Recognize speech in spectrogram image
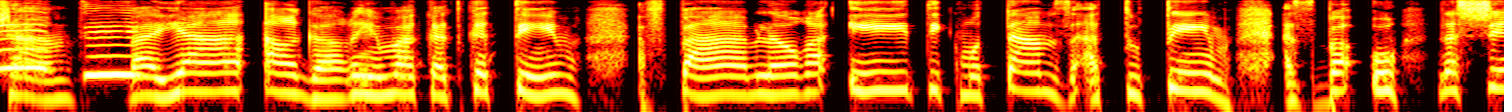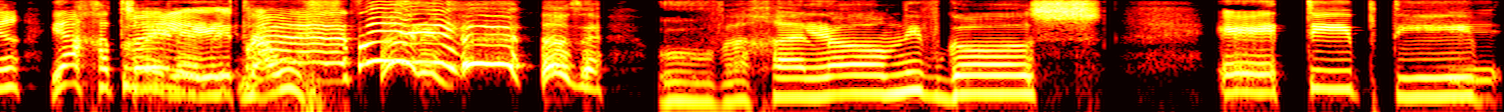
אה, שם ביער גרים הקטקטים, אף פעם לא ראיתי כמותם זעתותים, אז בואו נשיר יחד טרילית, נעוף. טרילית. לא, זה- ובחלום נפגוש. את טיפ טיפ?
